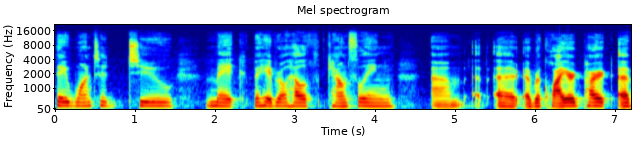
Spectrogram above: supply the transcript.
they wanted to make behavioral health counseling um, a, a required part of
